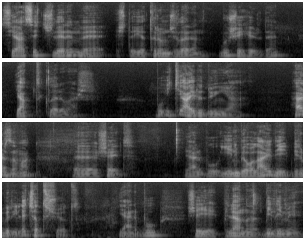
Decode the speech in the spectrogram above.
siyasetçilerin ve işte yatırımcıların bu şehirde yaptıkları var. Bu iki ayrı dünya. Her zaman e, şeydi. Yani bu yeni bir olay değil. Birbiriyle çatışıyordu. Yani bu şeyi, planı, bilimi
